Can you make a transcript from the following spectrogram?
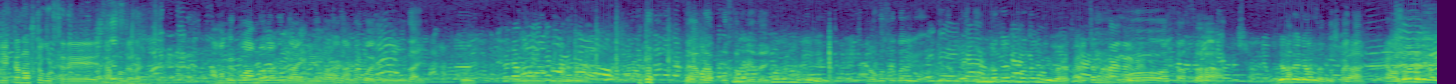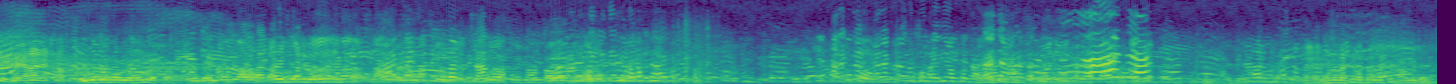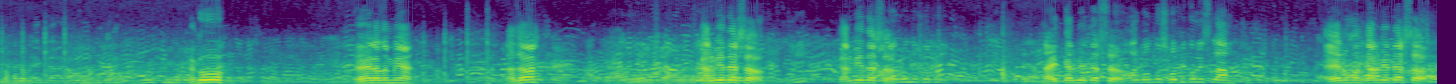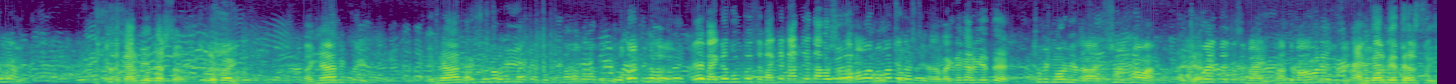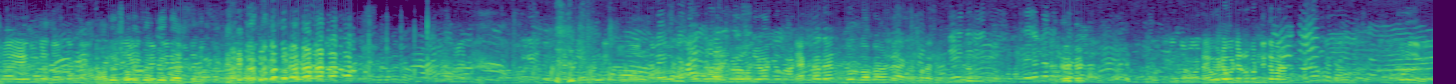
কেকটা নষ্ট করছে রে আমাকে কো আমরা লাগে যাই মেয়ের বাড়িতে আমরা কয়েকদিন দিন যাই কই আমরা প্রস্তাব নিয়ে যাই নগদ করে নিজের মতো করে ও আচ্ছা আচ্ছা যেটা দেই বললা তো শয়তান হ্যাঁ হ্যাঁ একটা কাকু এ রাজন মিয়া। রাজন। কার বিয়েতে আসছো? কার বিয়েতে আসছো? নাইট কার আসছো? আমার বন্ধু শফিকুল ইসলাম। এ রুমন কার বিয়েতে আসছো? কার বিয়েতে আসছো? বাইক না? ইমরান? এই বাইকটা ভুল করছে বাইকটা কার দিয়ে আবার শোনো? হ্যাঁ, বাইক না কার বিয়েতে? শফিক মামার বিয়ে শফিক মামা আচ্ছা ভাই আমি মামা। বানাই দিছে আমি কার বিয়েতে আসছি? এই দুটো দরকার নাই আমাদের শরীফের বিয়েতে আসছি। একটা দেন দরকার হলে একটা সরাই ফেলেন হ্যাঁ ওইটা ওইটার উপর দিতে পারেন। করে যাবে।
